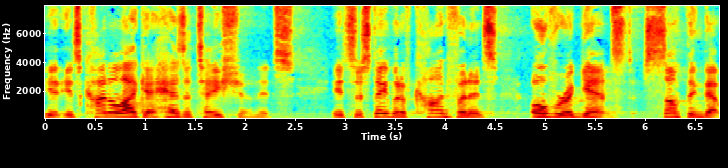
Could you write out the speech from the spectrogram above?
it, it's kind of like a hesitation. It's, it's a statement of confidence over against something that,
